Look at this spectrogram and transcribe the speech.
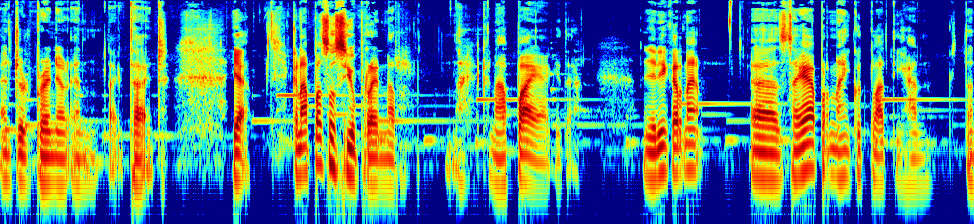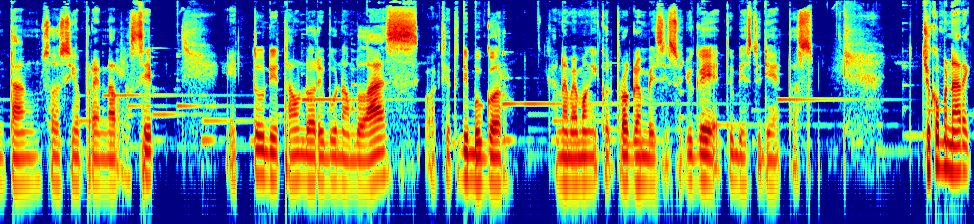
entrepreneur and like that? Ya, kenapa sociopreneur? Nah, kenapa ya kita? Jadi karena uh, saya pernah ikut pelatihan tentang sociopreneurship itu di tahun 2016 waktu itu di Bogor karena memang ikut program beasiswa juga yaitu Bea Studi Etos. Cukup menarik,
